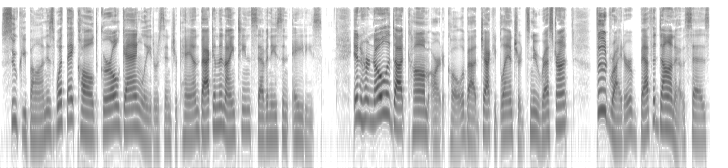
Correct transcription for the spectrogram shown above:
Sukeban is what they called girl gang leaders in Japan back in the 1970s and 80s. In her NOLA.com article about Jackie Blanchard's new restaurant, food writer Beth D'Addono says,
